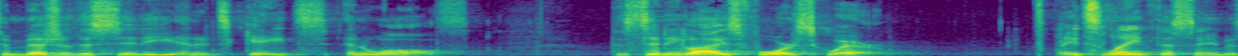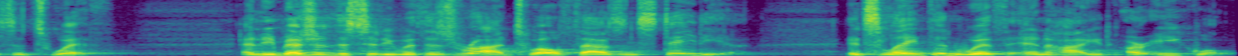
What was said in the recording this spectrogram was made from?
to measure the city and its gates and walls. The city lies four square, its length the same as its width. And he measured the city with his rod, 12,000 stadia. Its length and width and height are equal.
